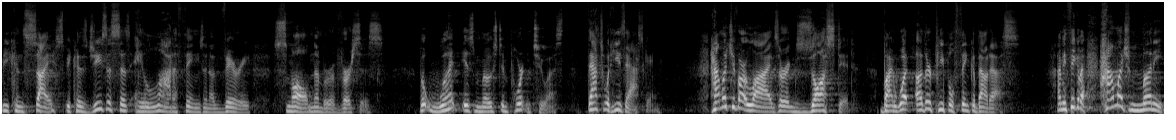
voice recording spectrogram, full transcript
be concise because Jesus says a lot of things in a very small number of verses. But what is most important to us? That's what he's asking. How much of our lives are exhausted by what other people think about us? I mean, think about it. how much money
